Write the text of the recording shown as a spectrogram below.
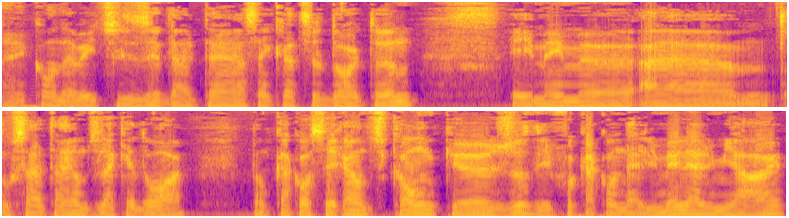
euh, qu'on avait utilisé dans le temps à Saint-Clotilde d'Orton et même euh, au sanitarium du Lac-Édouard. Donc quand on s'est rendu compte que juste des fois quand on allumait la lumière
